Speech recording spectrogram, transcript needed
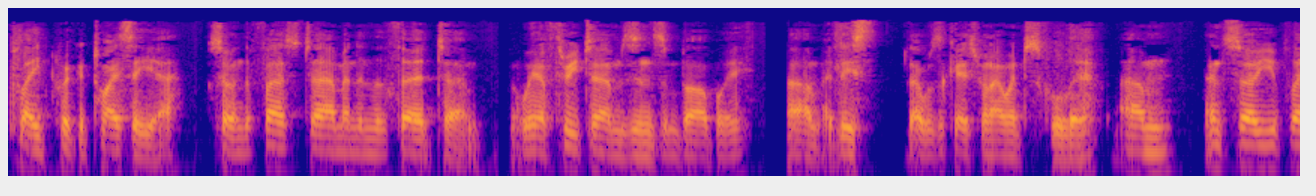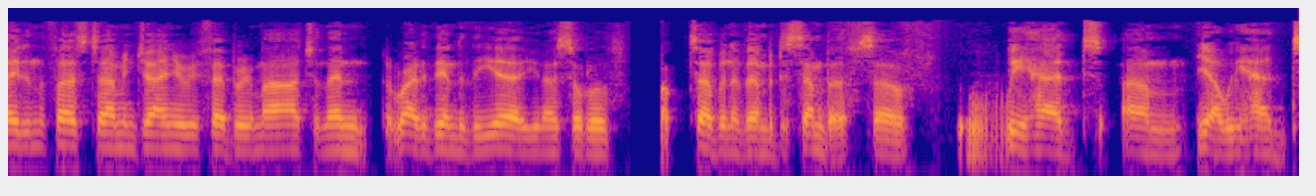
played cricket twice a year. So in the first term and in the third term. We have three terms in Zimbabwe. Um, at least that was the case when I went to school there. Um, and so you played in the first term in January, February, March, and then right at the end of the year, you know, sort of October, November, December. So we had, um, yeah, we had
